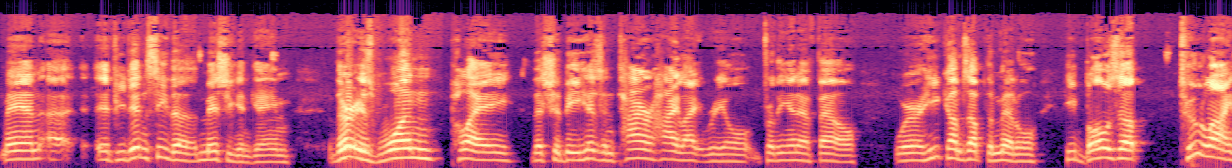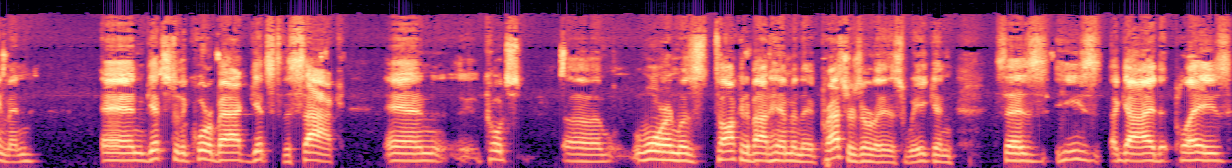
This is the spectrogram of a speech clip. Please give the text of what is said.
man. Uh, if you didn't see the Michigan game, there is one play that should be his entire highlight reel for the NFL, where he comes up the middle, he blows up two linemen and gets to the quarterback, gets to the sack. And Coach uh, Warren was talking about him in the pressers earlier this week and says he's a guy that plays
